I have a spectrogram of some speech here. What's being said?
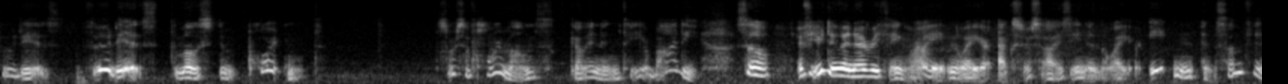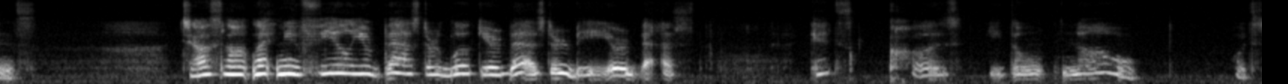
food is, food is the most important source of hormones going into your body. So if you're doing everything right in the way you're exercising and the way you're eating and something's just not letting you feel your best or look your best or be your best, it's because you don't know what's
